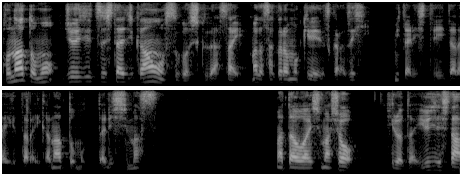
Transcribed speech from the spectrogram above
この後も充実した時間をお過ごしください。まだ桜も綺麗ですからぜひ見たりしていただけたらいいかなと思ったりします。またお会いしましょう。広田裕二でした。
